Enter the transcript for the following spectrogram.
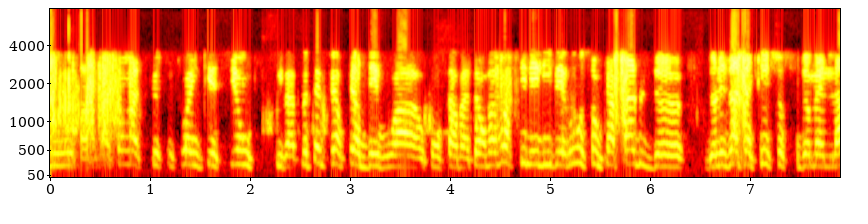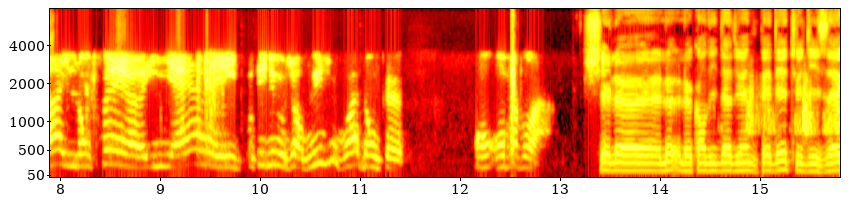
tours. Attends à ce que ce soit une question qui va peut-être faire perdre des voix aux conservateurs. On va voir si les libéraux sont capables de, de les attaquer sur ce domaine-là. Ils l'ont fait euh, hier et ils continuent aujourd'hui, je vois. Donc, euh, on, on, va voir. Chez le, le, candidat du NPD, tu disais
